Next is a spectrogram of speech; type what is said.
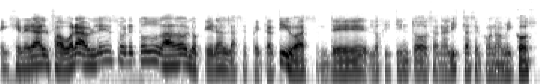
en general favorable, sobre todo dado lo que eran las expectativas de los distintos analistas económicos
